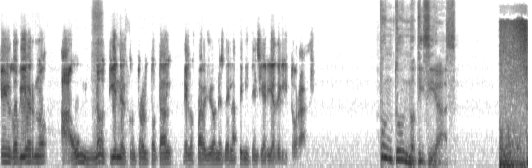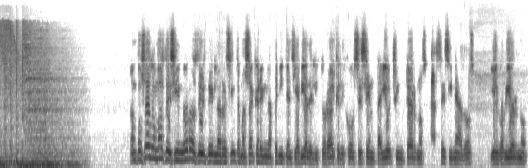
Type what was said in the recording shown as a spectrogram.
El gobierno aún no tiene el control total de los pabellones de la penitenciaría del litoral. Punto Noticias. Han pasado más de 100 horas desde la reciente masacre en la penitenciaría del litoral que dejó 68 internos asesinados y el gobierno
